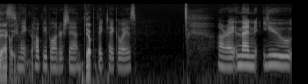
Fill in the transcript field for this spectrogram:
Exactly. to make Yep. help people understand Yep. the big takeaways all right and then you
